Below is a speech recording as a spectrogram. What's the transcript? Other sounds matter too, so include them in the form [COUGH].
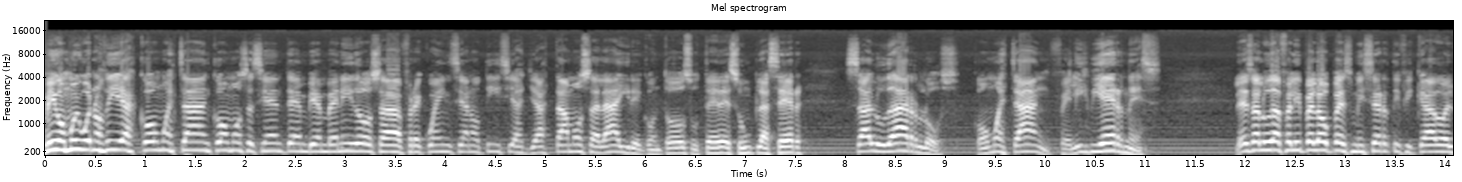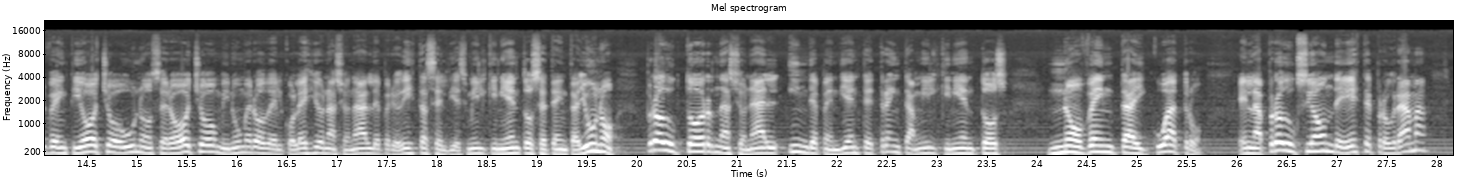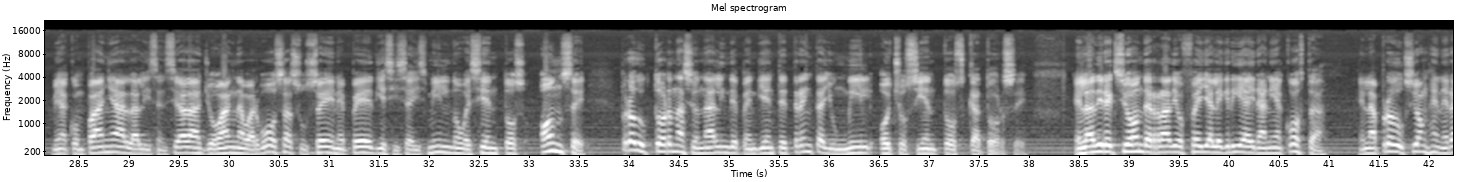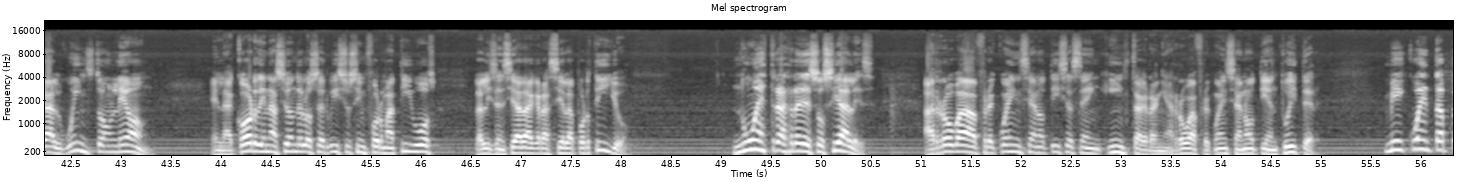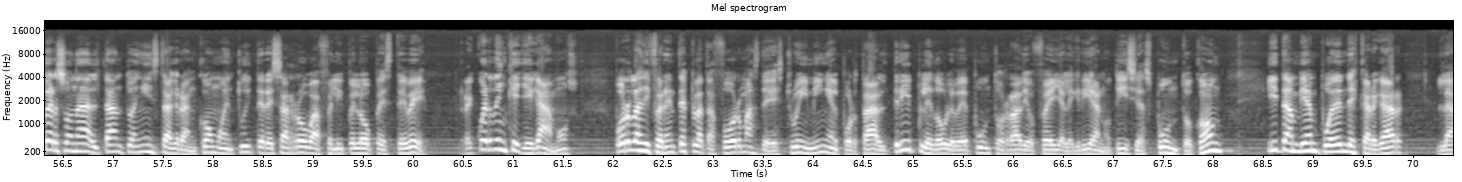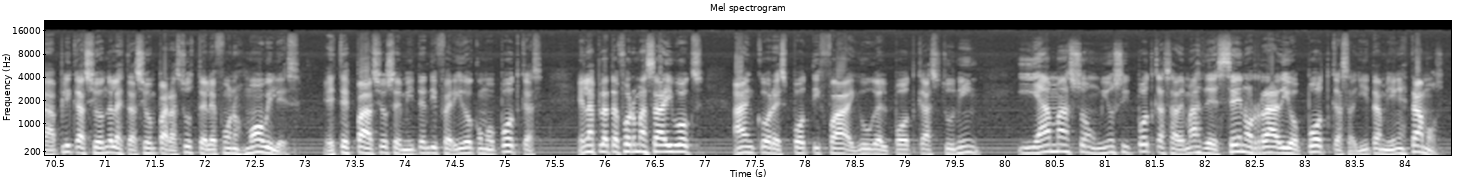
Amigos, muy buenos días. ¿Cómo están? ¿Cómo se sienten? Bienvenidos a Frecuencia Noticias. Ya estamos al aire con todos ustedes. Un placer saludarlos. ¿Cómo están? Feliz viernes. Les saluda Felipe López, mi certificado el 28108, mi número del Colegio Nacional de Periodistas el 10571, productor nacional independiente 30594. En la producción de este programa me acompaña la licenciada Joanna Barbosa, su CNP 16911, productor nacional independiente 31814. En la dirección de Radio Fe y Alegría, Irania Costa. En la producción general, Winston León. En la coordinación de los servicios informativos, la licenciada Graciela Portillo. Nuestras redes sociales, arroba frecuencia noticias en Instagram y arroba frecuencia noti en Twitter mi cuenta personal, tanto en Instagram como en Twitter, es arroba Felipe López TV. Recuerden que llegamos por las diferentes plataformas de streaming, el portal www.radiofeyalegrianoticias.com y también pueden descargar la aplicación de la estación para sus teléfonos móviles. Este espacio se emite en diferido como podcast en las plataformas iBox, Anchor, Spotify, Google Podcast, TuneIn y Amazon Music Podcast, además de Seno Radio Podcast. Allí también estamos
